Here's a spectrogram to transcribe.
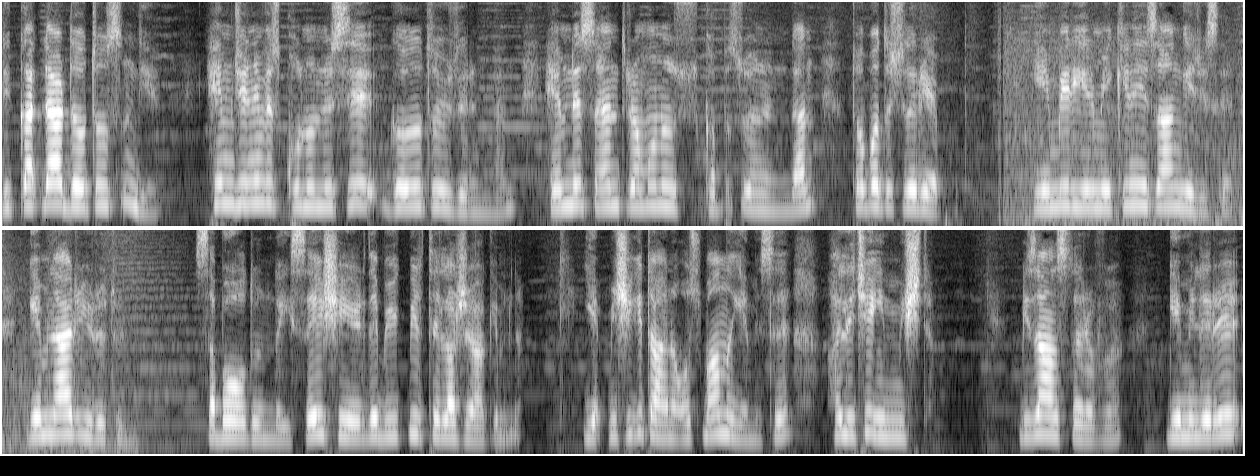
dikkatler dağıtılsın diye hem Ceneviz kolonisi Galata üzerinden hem de Saint Ramonos kapısı önünden top atışları yapıldı. 21-22 Nisan gecesi gemiler yürütüldü. Sabah olduğunda ise şehirde büyük bir telaş hakimdi. 72 tane Osmanlı gemisi Haliç'e inmişti. Bizans tarafı gemileri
